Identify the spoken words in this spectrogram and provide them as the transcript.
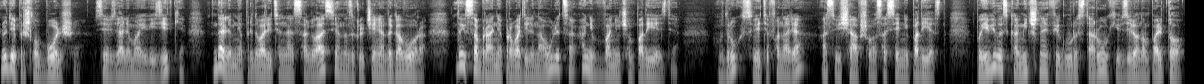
Людей пришло больше. Все взяли мои визитки, дали мне предварительное согласие на заключение договора, да и собрания проводили на улице, а не в вонючем подъезде – Вдруг в свете фонаря, освещавшего соседний подъезд, появилась комичная фигура старухи в зеленом пальто,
